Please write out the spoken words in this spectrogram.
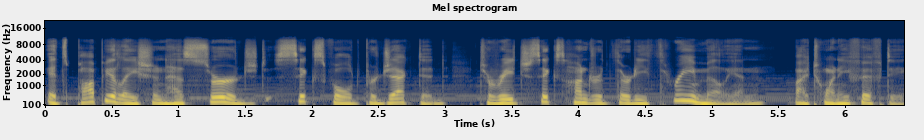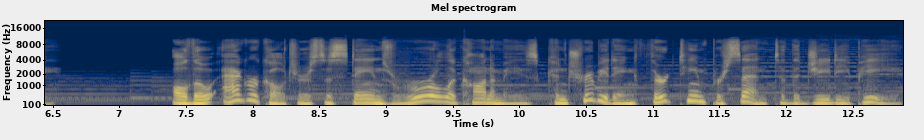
its population has surged sixfold projected to reach 633 million by 2050. Although agriculture sustains rural economies contributing 13% to the GDP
